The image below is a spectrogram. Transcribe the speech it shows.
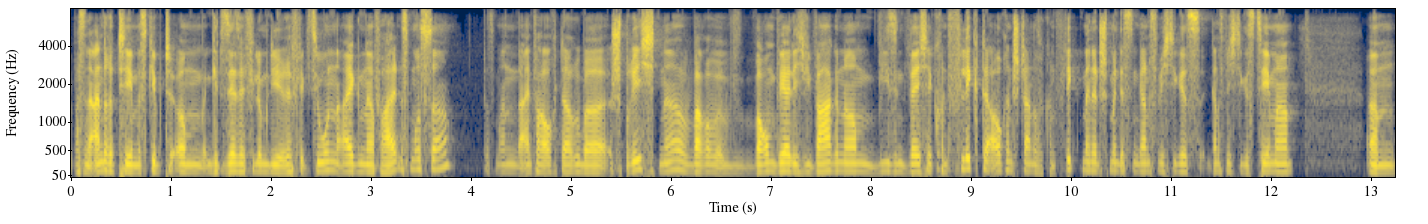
was sind andere Themen? Es gibt, um, geht sehr, sehr viel um die Reflexion eigener Verhaltensmuster dass man einfach auch darüber spricht, ne? warum, warum, werde ich wie wahrgenommen, wie sind welche Konflikte auch entstanden. Also Konfliktmanagement ist ein ganz wichtiges, ganz wichtiges Thema. Ähm,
